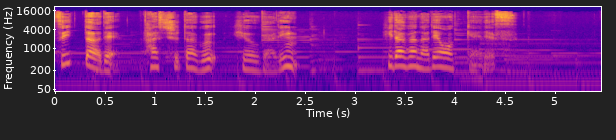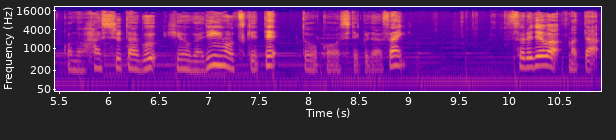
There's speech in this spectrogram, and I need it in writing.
ツイッターでハッシュタグヒューガリンひらがなで OK です。このハッシュタグヒューガリンをつけて投稿してください。それではまた。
